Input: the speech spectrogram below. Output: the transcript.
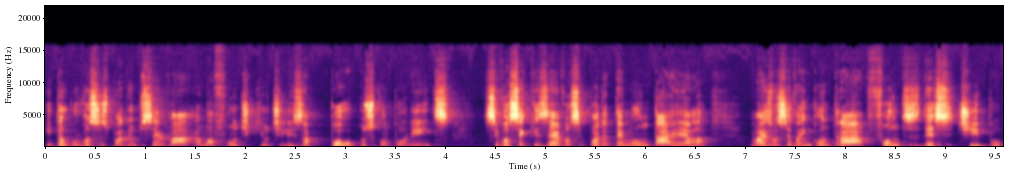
Então, como vocês podem observar, é uma fonte que utiliza poucos componentes, se você quiser, você pode até montar ela, mas você vai encontrar fontes desse tipo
